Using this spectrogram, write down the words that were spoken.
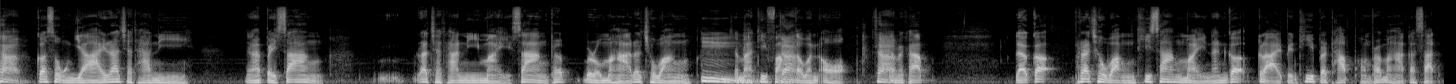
ครับก็ทรงย้ายราชธานีนะไปสร้างราชธานีใหม่สร้างพระบรมมหาราชวังอืมใช่ไหมที่ฝั่งครับตะวันออกครับใช่ไหมครับ แล้วก็พระราชวังที่สร้างใหม่นั้นก็กลายเป็นที่ประทับของพระมหากษัตริย์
